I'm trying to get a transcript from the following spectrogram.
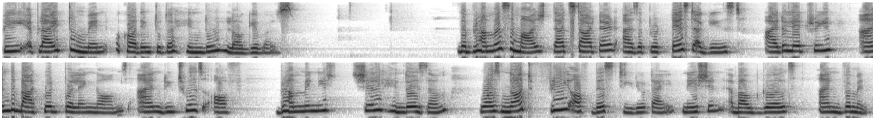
be applied to men according to the Hindu lawgivers. The Brahma Samaj that started as a protest against idolatry, and the backward pulling norms and rituals of Brahminical Hinduism was not free of this stereotype nation about girls and women.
